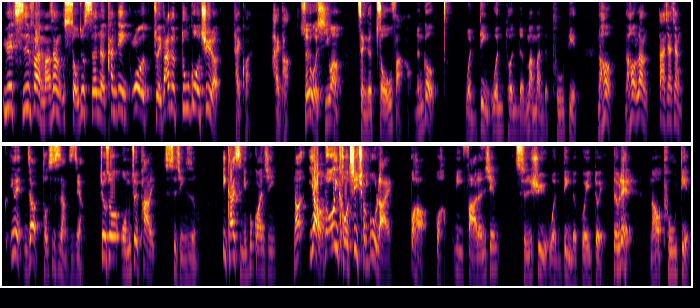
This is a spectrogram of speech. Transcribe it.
约吃饭，马上手就伸了；看电影，哇，嘴巴就嘟过去了，太快，害怕。所以我希望整个走法哈，能够。稳定温吞的，慢慢的铺垫，然后，然后让大家这样，因为你知道投资市场是这样，就是说我们最怕的事情是什么？一开始你不关心，然后要就一口气全部来，不好不好。你法人先持续稳定的归队，对不对？然后铺垫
